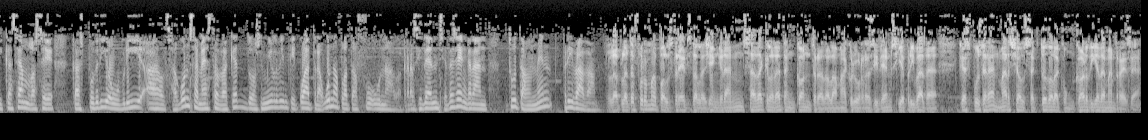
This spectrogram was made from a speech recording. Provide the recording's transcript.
i que sembla ser que es podria obrir al segon semestre d'aquest 2024, una plataforma, una residència de gent gran totalment privada. La plataforma pels drets de la gent gran s'ha declarat en contra de la macroresidència privada que es posarà en marxa al sector de la Concòrdia de Manresa.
